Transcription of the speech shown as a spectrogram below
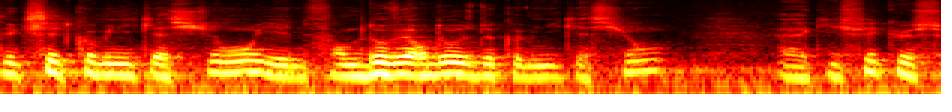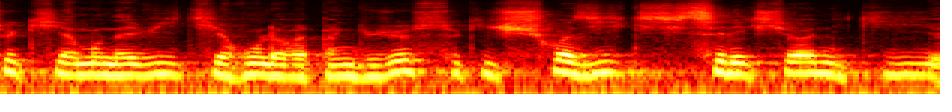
d'excès de, communication, il y a une forme d'overdose de communication qui fait que ceux qui, à mon avis, tireront leur épingle du jeu, ceux qui choisissent, qui sélectionnent, qui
